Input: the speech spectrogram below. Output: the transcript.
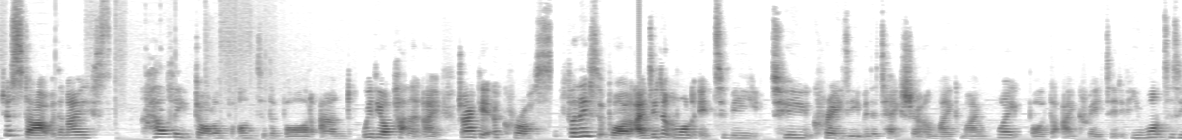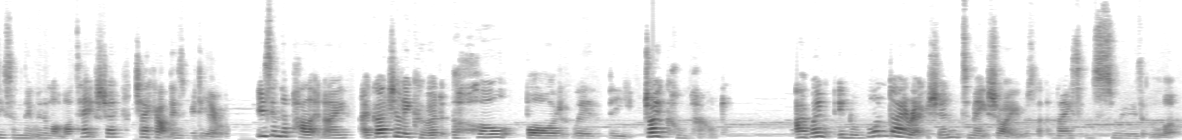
Just start with a nice healthy dollop onto the board and with your palette knife drag it across. For this board I didn't want it to be too crazy with the texture unlike my whiteboard that I created. If you want to see something with a lot more texture check out this video. Using the palette knife I gradually covered the whole board with the joint compound. I went in one direction to make sure it was a nice and smooth look.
